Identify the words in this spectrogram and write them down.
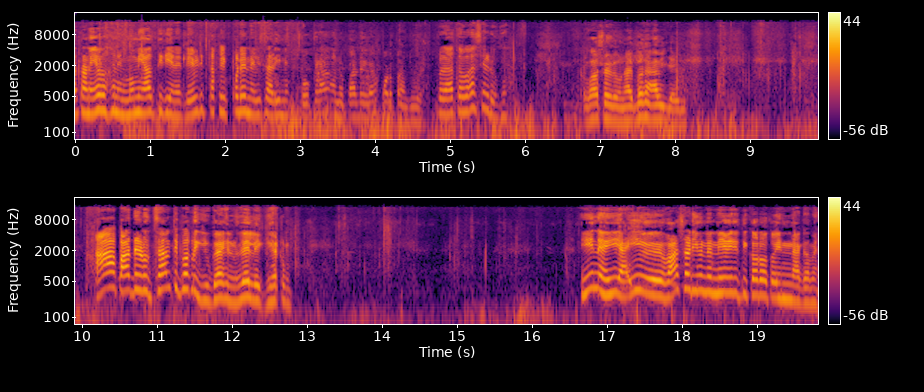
અટાણે એવું ને મમ્મી આવતી રહી ને એટલે એવડી તકલીફ પડે ને વિસાડીને છોકરા અને પાડેરા પડતા જ પણ આ તો વાસેડું છે. વાસળું ના બધા આવી જાય આ પાડેડું શાંતિ પકડી ગયું ગાયનું લઈ લઈ ઘેટું ઈ ને ઈ વાસળિયું ને એવી રીતે કરો તો એને ના ગમે.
